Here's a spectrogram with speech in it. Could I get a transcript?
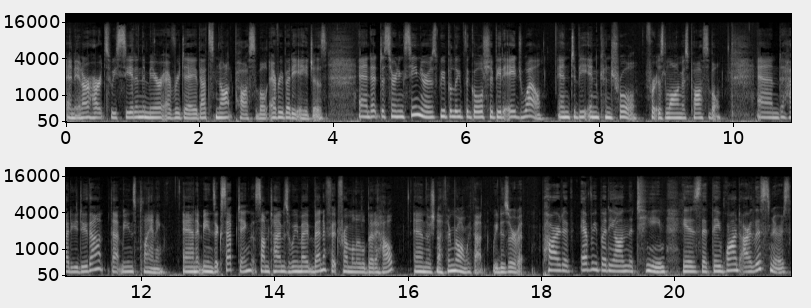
and in our hearts, we see it in the mirror every day. That's not possible. Everybody ages. And at Discerning Seniors, we believe the goal should be to age well and to be in control for as long as possible. And how do you do that? That means planning. And it means accepting that sometimes we might benefit from a little bit of help, and there's nothing wrong with that. We deserve it part of everybody on the team is that they want our listeners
